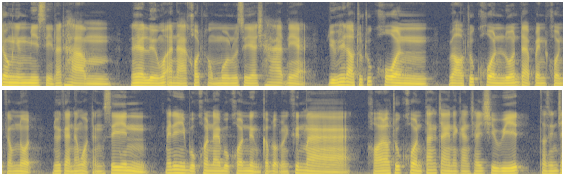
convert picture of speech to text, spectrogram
จงยังมีศีลธรรม และอย่าลืมว่าอนาคตของมวลมนุษยชาติเนี่ยอยู่ให้เราทุกๆคน เราทุกคนล้วนแต่เป็นคนกำหนด ด้วยกันทั้งหมดทั้งสิ้น ไม่ได้มีบุคคลใดบุคคลหนึ่งกำหนดมันขึ้นมา ขอเราทุกคนตั้งใจในการใช้ชีวิต ตัดสินใจ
